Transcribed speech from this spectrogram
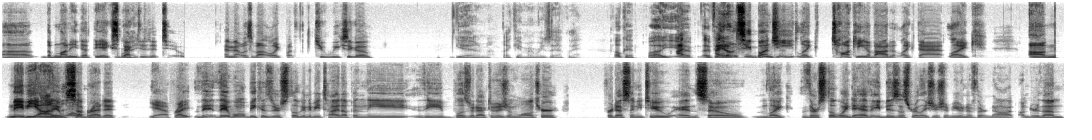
uh the money that they expected it to. And that was about like what 2 weeks ago. Yeah, I can't remember exactly. Okay. Well, you- I- I, I, I don't see Bungie like talking about it like that. Like um maybe on They the won't. subreddit. Yeah, right? They they won't because they're still going to be tied up in the the Blizzard Activision launcher for Destiny 2 and so like they're still going to have a business relationship even if they're not under them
